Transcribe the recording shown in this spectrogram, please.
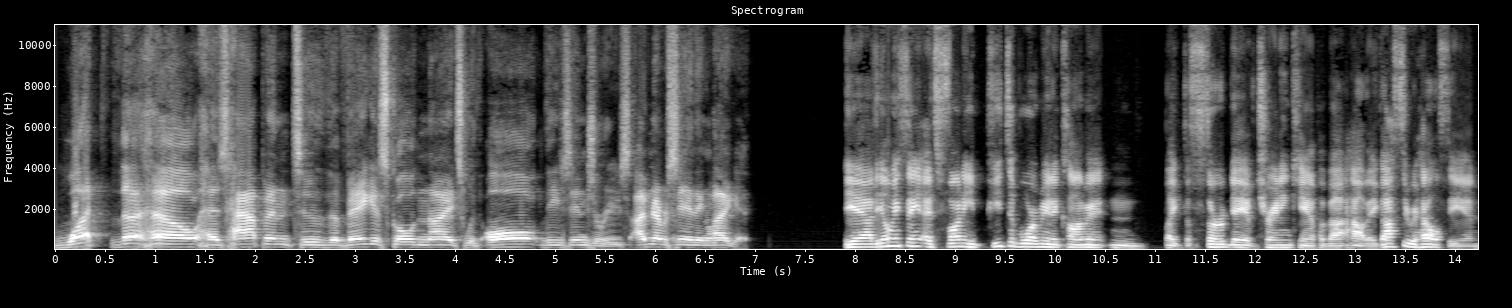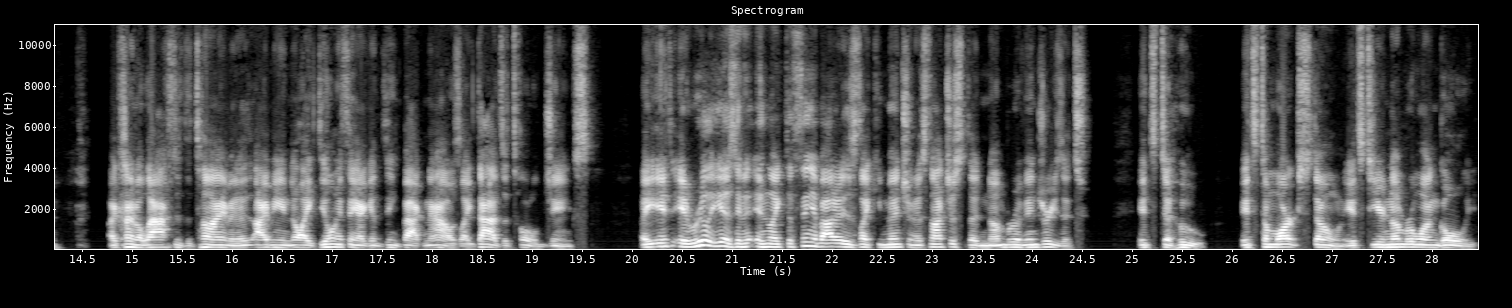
What the hell has happened to the Vegas Golden Knights with all these injuries? I've never seen anything like it. Yeah, the only thing it's funny, Pete DeBoer made a comment and like the third day of training camp about how they got through healthy and I kind of laughed at the time and I mean like the only thing I can think back now is like that's a total jinx. Like it, it really is and, and like the thing about it is like you mentioned it's not just the number of injuries it's it's to who. It's to Mark Stone. It's to your number one goalie.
